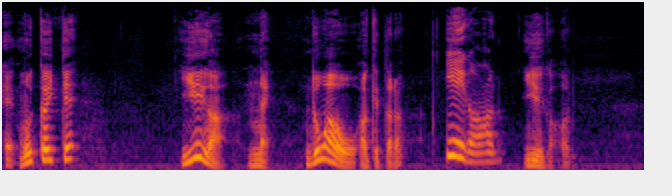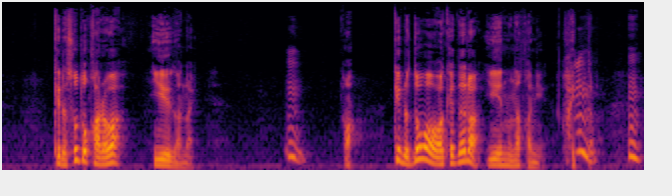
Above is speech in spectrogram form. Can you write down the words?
えもう一回言って。家がない。ドアを開けたら？家がある。家がある。けど外からは家がない。うん。あけどドアを開けたら家の中に入った、うん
